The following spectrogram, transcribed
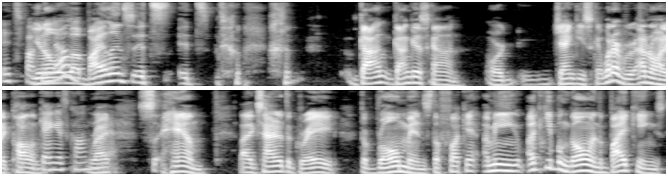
It's fucking you know, dumb. violence. It's it's Gang- Genghis Khan or Genghis Khan, whatever. I don't know how to call him. Genghis Khan. right? Yeah. So, him, Alexander the Great, the Romans, the fucking. I mean, I can keep on going. The Vikings,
